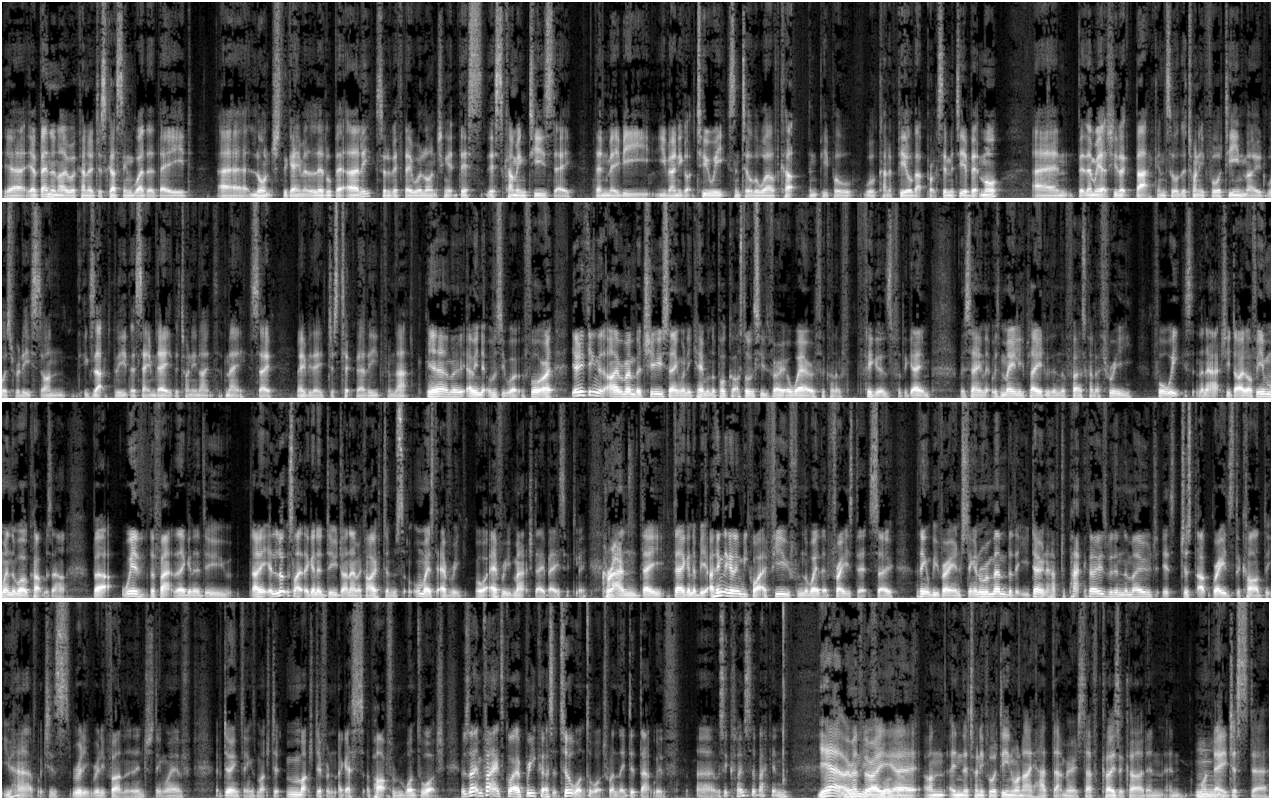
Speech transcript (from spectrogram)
Yeah, yeah. Ben and I were kind of discussing whether they'd uh, launch the game a little bit early. Sort of if they were launching it this this coming Tuesday, then maybe you've only got two weeks until the World Cup, and people will kind of feel that proximity a bit more. Um, but then we actually looked back and saw the 2014 mode was released on exactly the same day, the 29th of May. So maybe they just took their lead from that. Yeah, maybe, I mean, it obviously worked before, right? The only thing that I remember Chu saying when he came on the podcast, obviously he was very aware of the kind of figures for the game, was saying that it was mainly played within the first kind of three, four weeks, and then it actually died off, even when the World Cup was out. But with the fact that they're going to do, I mean, it looks like they're going to do dynamic items almost every or every match day, basically. Correct. And they they're going to be, I think they're going to be quite a few from the way they've phrased it. So I think it'll be very interesting. And remember that you don't have to pack those within the mode; it just upgrades the card that you have, which is really really fun and an interesting way of, of doing things much di- much different, I guess, apart from one to watch. It was that in fact quite a precursor to one to watch when they did that with uh, was it Klose back in Yeah, I remember I uh, on in the 2014 one I had that Miroslav Klose card and, and Mm. one day just uh,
